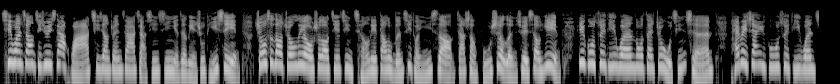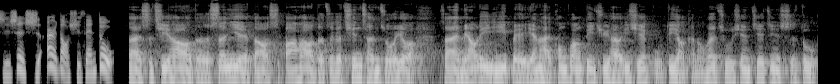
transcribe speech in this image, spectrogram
气温将急剧下滑。气象专家贾欣欣也在脸书提醒，周四到周六受到接近强烈大陆冷气团影响，加上辐射冷却效应，预估最低温落在周五清晨。台北站预估最低温只剩十二到十三度。在十七号的深夜到十八号的这个清晨左右啊。在苗栗以北沿海空旷地区，还有一些谷地啊，可能会出现接近十度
